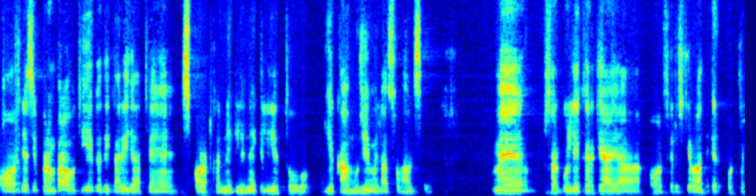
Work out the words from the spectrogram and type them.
और जैसी परंपरा होती है, एक अधिकारी जाते हैं स्पॉट करने के लेने के लिए तो ये काम मुझे मिला सौभाग्य से। मैं सर को लेकर के आया और फिर उसके बाद एयरपोर्ट तक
